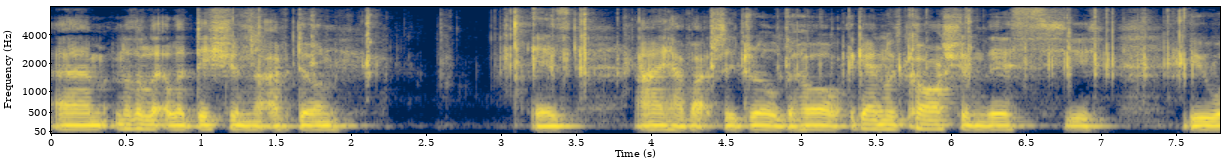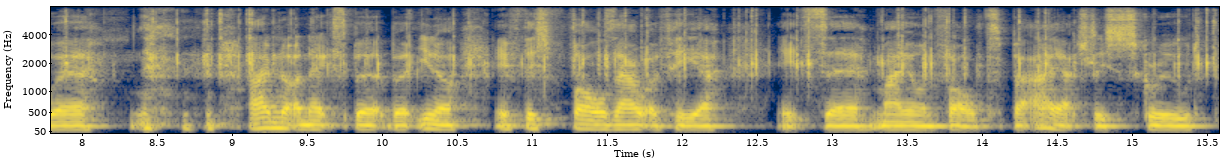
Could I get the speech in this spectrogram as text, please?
um, another little addition that I've done is I have actually drilled a hole. Again, with caution, this, you, you uh, I'm not an expert, but you know, if this falls out of here, it's uh, my own fault. But I actually screwed,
